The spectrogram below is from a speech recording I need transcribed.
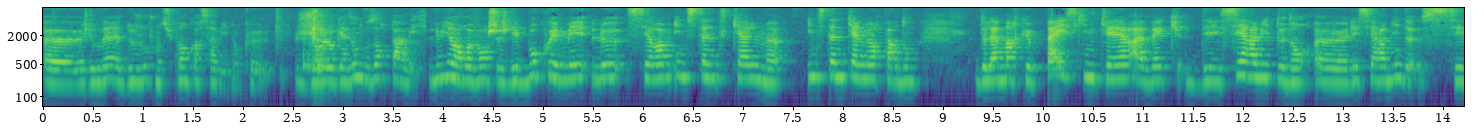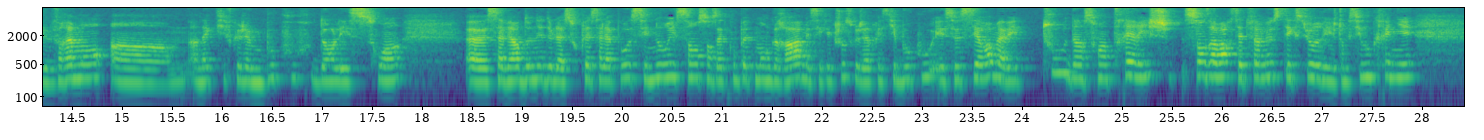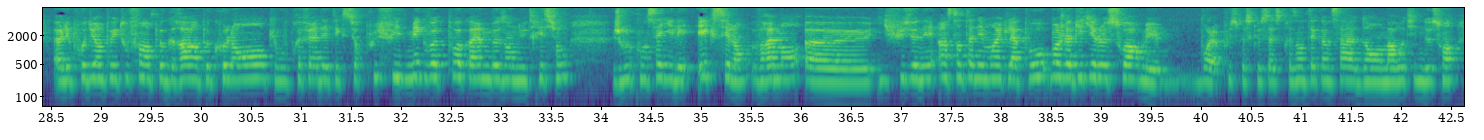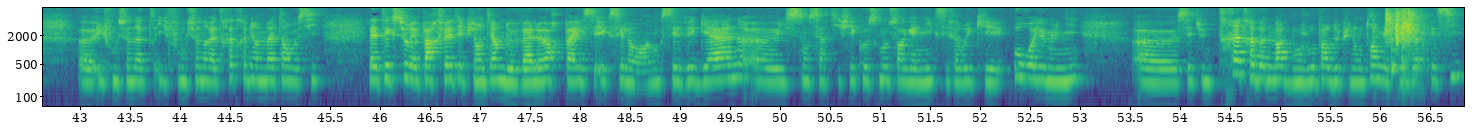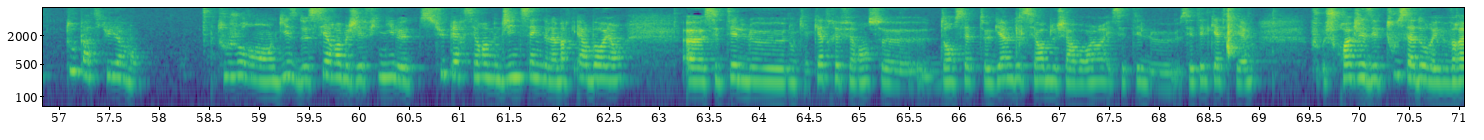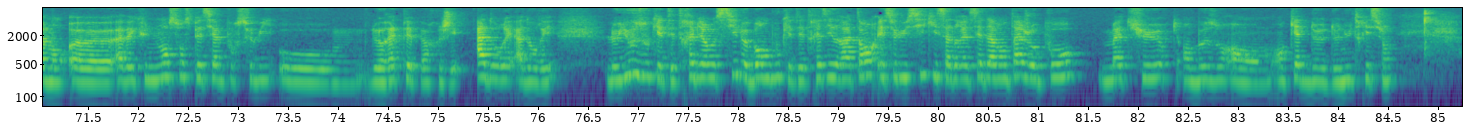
Henriksen. je l'ai ouvert il y a deux jours, je m'en suis pas encore servi donc j'aurai l'occasion de vous en reparler. Lui en revanche je l'ai beaucoup aimé, le sérum Instant Calm, Instant Calmer pardon, de la marque Pie Skincare avec des céramides dedans. Euh, les céramides c'est vraiment un, actif que j'aime beaucoup dans les soins. Euh, ça vient redonner de la souplesse à la peau, c'est nourrissant sans être complètement gras mais c'est quelque chose que j'apprécie beaucoup et ce sérum avait tout d'un soin très riche sans avoir cette fameuse texture riche. Donc si vous craignez euh, les produits un peu étouffants, un peu gras, un peu collants, que vous préférez des textures plus fluides mais que votre peau a quand même besoin de nutrition, je vous le conseille, il est excellent, vraiment, euh, il fusionnait instantanément avec la peau. Moi je l'appliquais le soir, mais voilà, plus parce que ça se présentait comme ça dans ma routine de soins. Euh, il, fonctionnerait très très bien le matin aussi. La texture est parfaite et puis en termes de valeur, paille c'est excellent. Hein. Donc c'est vegan, ils sont certifiés Cosmos Organique, c'est fabriqué au Royaume-Uni. c'est une très très bonne marque dont je vous parle depuis longtemps mais que j'apprécie tout particulièrement. Toujours en guise de sérum, j'ai fini le super sérum ginseng de la marque Herborian. Euh, c'était le... Donc il y a quatre références euh, dans cette gamme de sérums de Charborian et c'était le... le quatrième. Je crois que je les ai tous adorés, vraiment. Euh, avec une mention spéciale pour celui au le Red Pepper que j'ai adoré, adoré. Le Yuzu qui était très bien aussi, le Bambou qui était très hydratant et celui-ci qui s'adressait davantage aux peaux matures en, besoin, en, quête de, nutrition.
